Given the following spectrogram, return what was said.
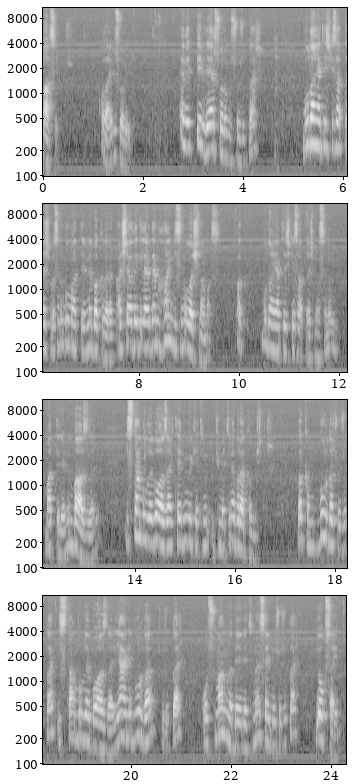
bahsediyor. Kolay bir soruydu. Evet bir diğer sorumuz çocuklar. Mudanya Teşkisatlaşması'nın bu maddelerine bakılarak aşağıdakilerden hangisine ulaşılamaz? Bak Mudanya Teşkisatlaşması'nın maddelerinin bazıları İstanbul ve Boğazlar Tebrim hükümetine bırakılmıştır. Bakın burada çocuklar İstanbul ve Boğazlar yani burada çocuklar Osmanlı Devleti'nden sayılıyor çocuklar yok sayılır.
